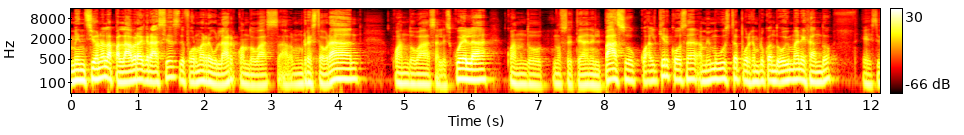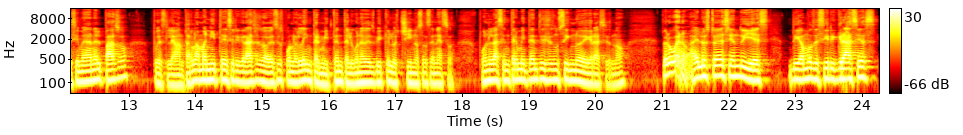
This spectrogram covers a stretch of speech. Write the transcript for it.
Menciona la palabra gracias de forma regular cuando vas a un restaurante, cuando vas a la escuela, cuando, no sé, te dan el paso, cualquier cosa. A mí me gusta, por ejemplo, cuando voy manejando, este, si me dan el paso, pues levantar la manita y decir gracias o a veces ponerla intermitente. Alguna vez vi que los chinos hacen eso. Ponen las intermitentes y es un signo de gracias, ¿no? Pero bueno, ahí lo estoy haciendo y es, digamos, decir gracias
